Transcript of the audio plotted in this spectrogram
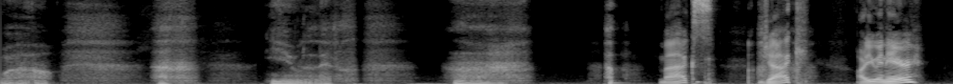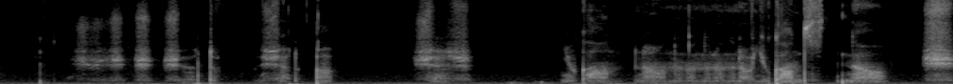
Wow. You little. Max? Jack? Are you in here? Shut, shut up. Shush. You can't. No, no, no, no, no, no, no. You can't. s- No. Shh.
